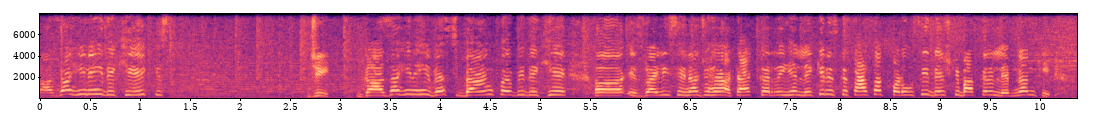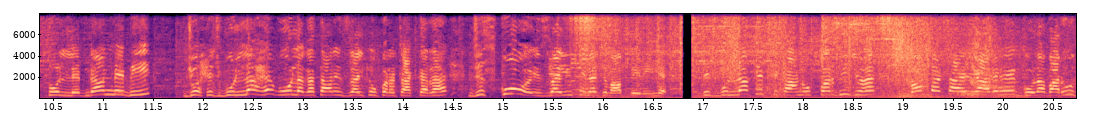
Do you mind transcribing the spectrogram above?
गाजा ही नहीं देखिए किस जी गाजा ही नहीं वेस्ट बैंक पर भी देखिए अ, इजरायली सेना जो है अटैक कर रही है लेकिन इसके साथ साथ पड़ोसी देश की बात करें लेबनान की तो लेबनान में भी जो हिजबुल्ला है वो लगातार इसराइल के ऊपर अटैक कर रहा है जिसको इजरायली सेना जवाब दे रही है हिजबुल्ला के ठिकानों पर भी जो है बम बरसाए जा रहे हैं, गोला बारूद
